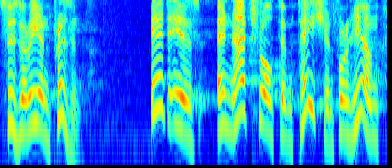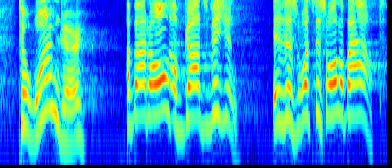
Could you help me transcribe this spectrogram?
Caesarean prison, it is a natural temptation for him to wonder about all of God's vision. Is this what's this all about?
